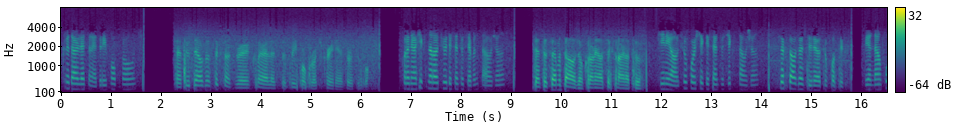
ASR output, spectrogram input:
clear lesson at 34 approach. And 2600, clear LS 34 approach, Korean 024. Korean 602, descend to 7000. Descend to 7000, Korean 6902. Genial 246, descend to 6000. 6000, Genia 246. Vietnam 4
